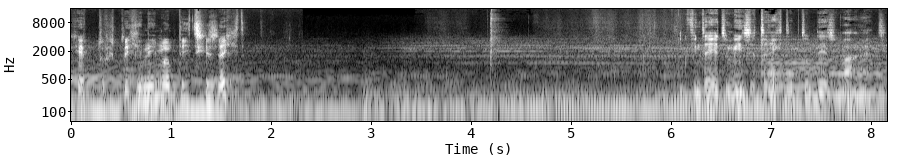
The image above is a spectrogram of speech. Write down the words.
Je hebt toch tegen niemand iets gezegd? Ik vind dat je tenminste terecht hebt op deze waarheid.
